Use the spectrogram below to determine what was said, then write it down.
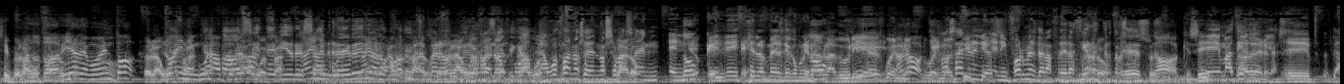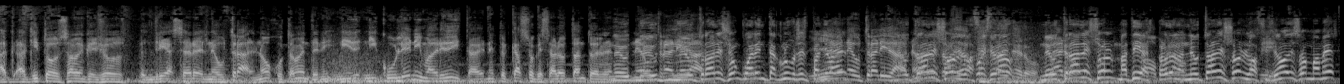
pero la Cuando todavía no- de momento pero la no hay UEFA- ninguna ¿Qué ha pagado prueba. siete millones No hay no ninguna prueba. Pero, la pero UEFA no- no- no se, no se Claro. basa en, en No, lo que en- dicen los medios de comunicación. habladurías o en- no, o que en informes de la Federación, entre otras cosas. No, que sí. Eh, Matías, A ver, eh, aquí todos saben que yo vendría a ser el neutral, ¿no? Justamente, ni, ni, ni culé ni madridista, en este caso que se habló tanto de la Neu- neu- neutralidad. neutrales son 40 clubes españoles. La neutralidad, ¿no? Neutrales son los aficionados. Neutrales son, Matías, No, perdona, pero- neutrales son los aficionados de San Mamés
